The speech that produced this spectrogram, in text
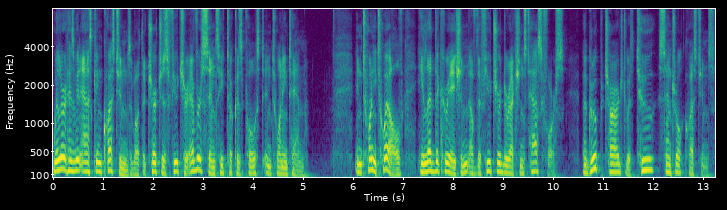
Willard has been asking questions about the church's future ever since he took his post in 2010. In 2012, he led the creation of the Future Directions Task Force, a group charged with two central questions.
